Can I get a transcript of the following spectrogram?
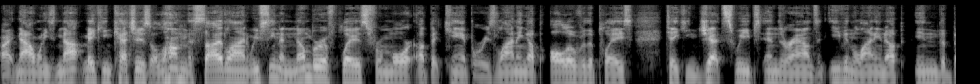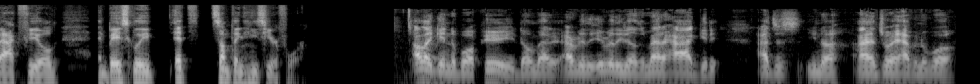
All right, now when he's not making catches along the sideline, we've seen a number of plays from Moore up at camp where he's lining up all over the place, taking jet sweeps, end arounds, and even lining up in the backfield and basically, it's something he's here for. I like getting the ball. Period. Don't matter. I really, it really doesn't matter how I get it. I just, you know, I enjoy having the ball.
